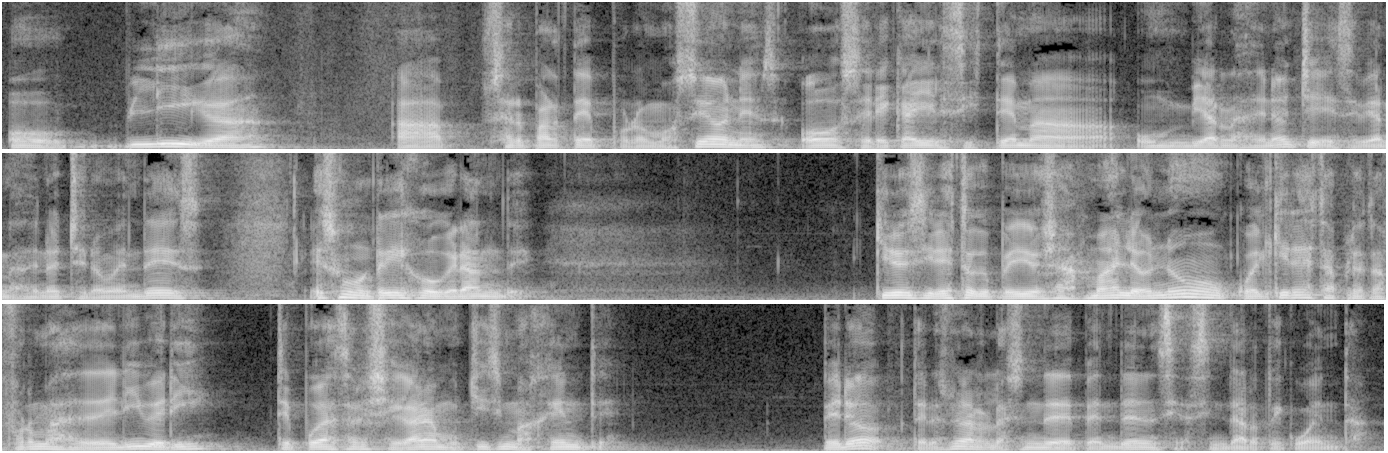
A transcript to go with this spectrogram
obliga a ser parte de promociones o se le cae el sistema un viernes de noche y ese viernes de noche no vendés. Es un riesgo grande. Quiero decir esto que pedido ya es malo, no, cualquiera de estas plataformas de delivery te puede hacer llegar a muchísima gente. Pero tenés una relación de dependencia sin darte cuenta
